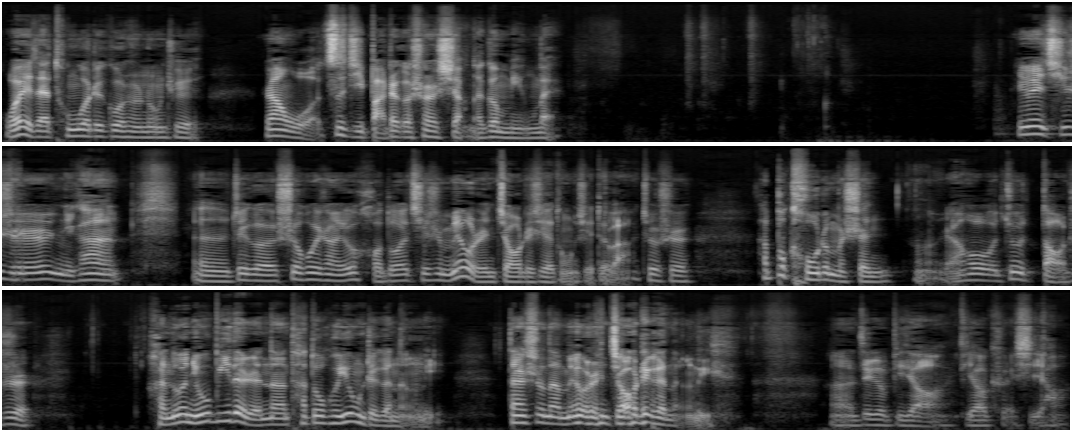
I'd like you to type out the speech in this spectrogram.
我也在通过这个过程中去。让我自己把这个事儿想得更明白，因为其实你看，嗯，这个社会上有好多其实没有人教这些东西，对吧？就是他不抠这么深啊，然后就导致很多牛逼的人呢，他都会用这个能力，但是呢，没有人教这个能力，啊，这个比较比较可惜哈。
